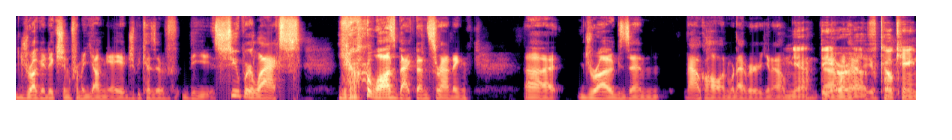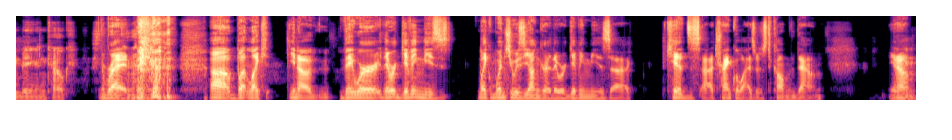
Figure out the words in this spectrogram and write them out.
drug addiction from a young age because of the super lax, you know, laws back then surrounding uh drugs and alcohol and whatever, you know. yeah the Uh, era of you. cocaine being in coke right uh but like you know they were they were giving these like when she was younger they were giving these uh kids uh tranquilizers to calm them down you know Mhm.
